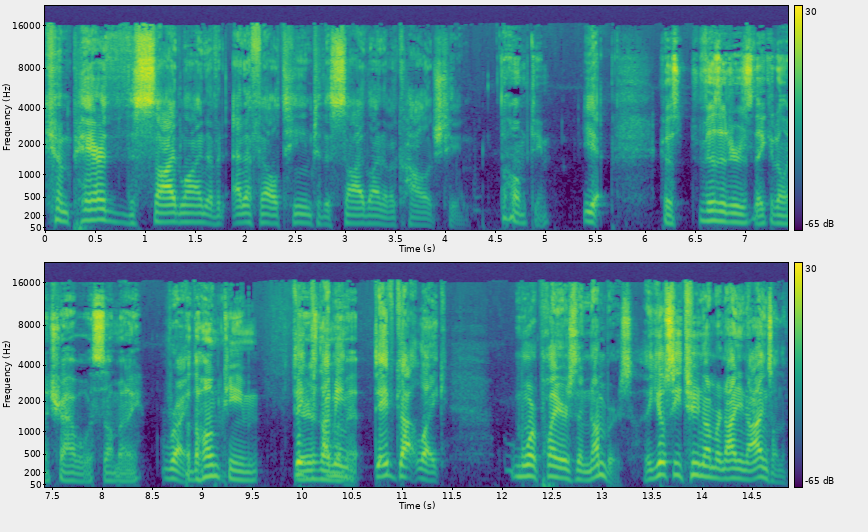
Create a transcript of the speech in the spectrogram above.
compare the sideline of an NFL team to the sideline of a college team. The home team. Yeah, Because visitors, they can only travel with so many. right. But the home team, They- there's no I mean, limit. they've got like more players than numbers. Like, you'll see two number 99s on the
